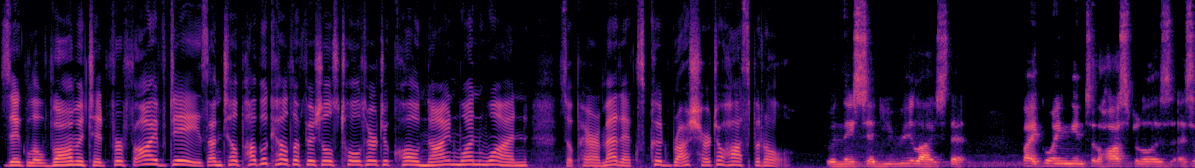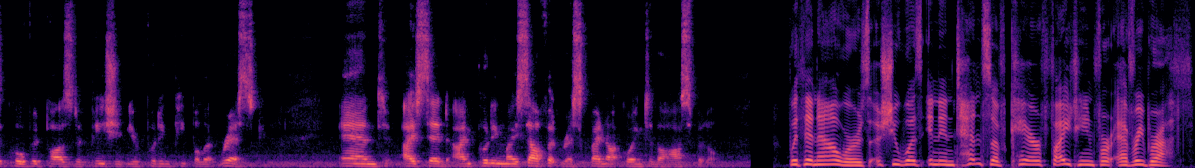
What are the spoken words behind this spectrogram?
Ziglo vomited for five days until public health officials told her to call 911 so paramedics could rush her to hospital. When they said you realize that by going into the hospital as, as a COVID positive patient, you're putting people at risk. And I said, I'm putting myself at risk by not going to the hospital. Within hours, she was in intensive care fighting for every breath.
